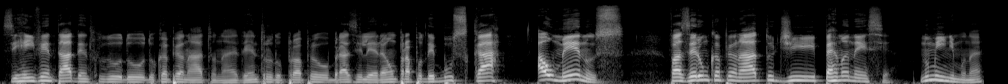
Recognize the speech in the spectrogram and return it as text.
se reinventar dentro do, do, do campeonato, né? Dentro do próprio Brasileirão, para poder buscar, ao menos, fazer um campeonato de permanência. No mínimo, né?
